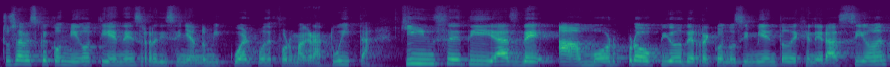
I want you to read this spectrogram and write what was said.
Tú sabes que conmigo tienes rediseñando mi cuerpo de forma gratuita. 15 días de amor propio, de reconocimiento, de generación,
